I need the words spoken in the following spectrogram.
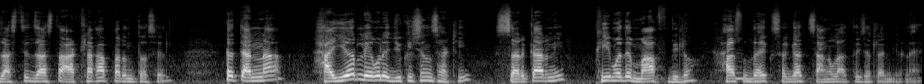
जास्तीत जास्त आठ लाखापर्यंत असेल तर त्यांना हायर लेवल एज्युकेशनसाठी सरकारने फीमध्ये माफ दिलं हा सुद्धा एक सगळ्यात चांगला त्याच्यातला निर्णय आहे.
